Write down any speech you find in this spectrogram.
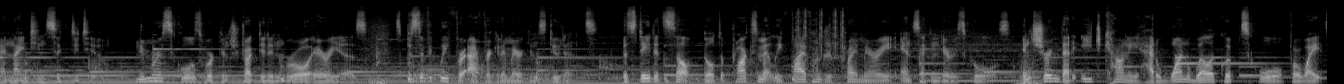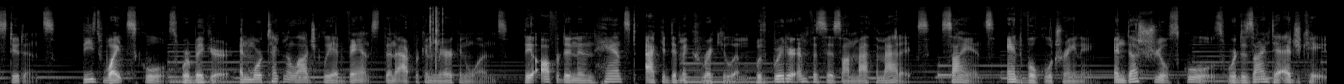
and 1962, numerous schools were constructed in rural areas, specifically for African American students. The state itself built approximately 500 primary and secondary schools, ensuring that each county had one well-equipped school for white students. These white schools were bigger and more technologically advanced than African American ones. They offered an enhanced academic curriculum with greater emphasis on mathematics, science, and vocal training. Industrial schools were designed to educate,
